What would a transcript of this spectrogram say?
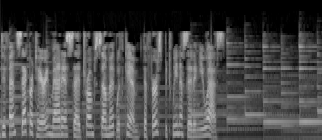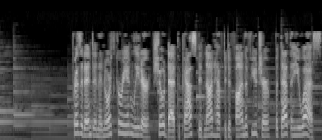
Defense Secretary Mattis said Trump's summit with Kim, the first between a sitting U.S. president and a North Korean leader, showed that the past did not have to define the future, but that the U.S.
